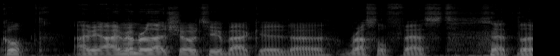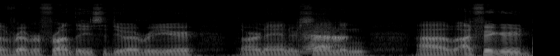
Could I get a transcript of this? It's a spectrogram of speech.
Cool. I mean, I remember that show too back at uh, WrestleFest at the Riverfront. They used to do every year. Arn Anderson Yeah. and. Uh, I figured,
